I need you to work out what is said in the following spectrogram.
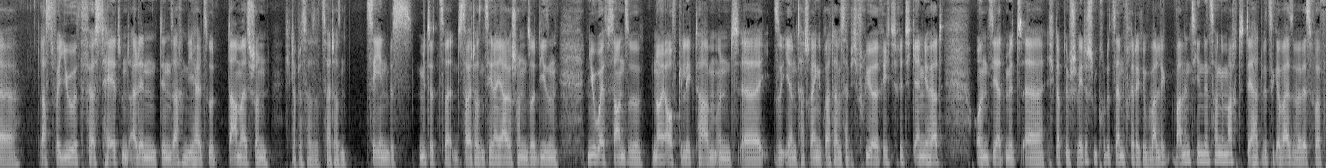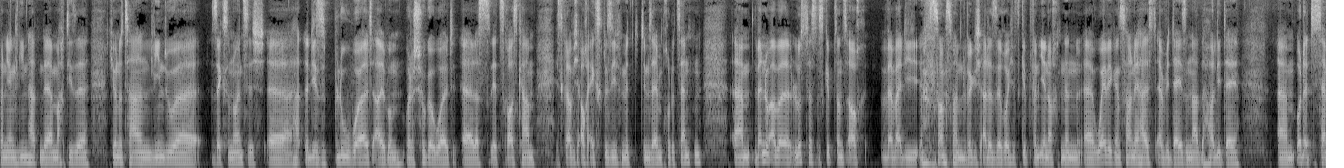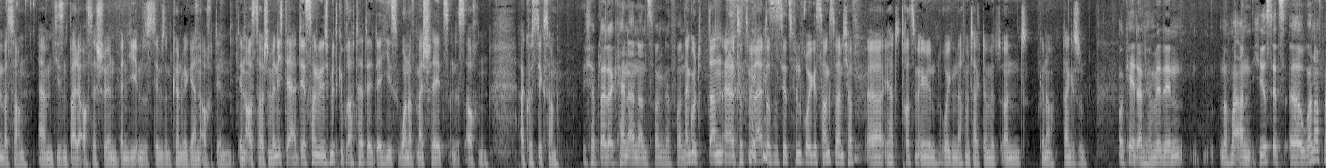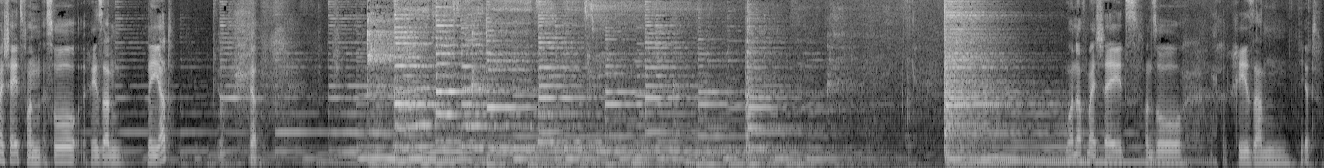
Lust for Youth, First Hate und all den, den Sachen, die halt so damals schon, ich glaube, das war so 2000 2010 bis Mitte 2010er Jahre schon so diesen New Wave Sound so neu aufgelegt haben und äh, so ihren Touch reingebracht haben. Das habe ich früher richtig, richtig gern gehört. Und sie hat mit, äh, ich glaube, dem schwedischen Produzenten Frederik Valentin den Song gemacht. Der hat witzigerweise, weil wir es vorher von Young Lean hatten, der macht diese Jonathan Lindur 96, äh, hat dieses Blue World Album oder Sugar World, äh, das jetzt rauskam, ist, glaube ich, auch exklusiv mit demselben Produzenten. Ähm, wenn du aber Lust hast, es gibt sonst auch weil die Songs waren wirklich alle sehr ruhig. Es gibt von ihr noch einen äh, wavigen Song, der heißt Every Day's Another Holiday ähm, oder December Song. Ähm, die sind beide auch sehr schön. Wenn die im System sind, können wir gerne auch den, den austauschen. Wenn nicht, der, der Song, den ich mitgebracht hatte, der hieß One of My Shades und ist auch ein Akustik-Song. Ich habe leider keinen anderen Song davon. Na gut, dann äh, tut's mir leid, dass es jetzt fünf ruhige Songs waren. Ich hoffe, äh, ihr hattet trotzdem irgendwie einen ruhigen Nachmittag damit und genau, Dankeschön. Okay, dann hören wir den nochmal an. Hier ist jetzt uh, One of My Shades von So Rezan Neyat. Ja. One of My Shades von so resaniert.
